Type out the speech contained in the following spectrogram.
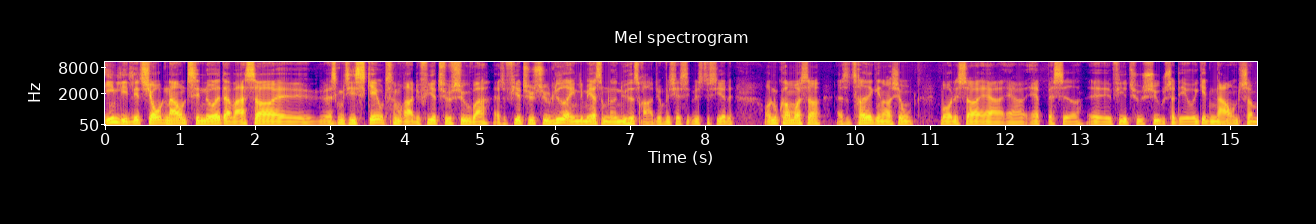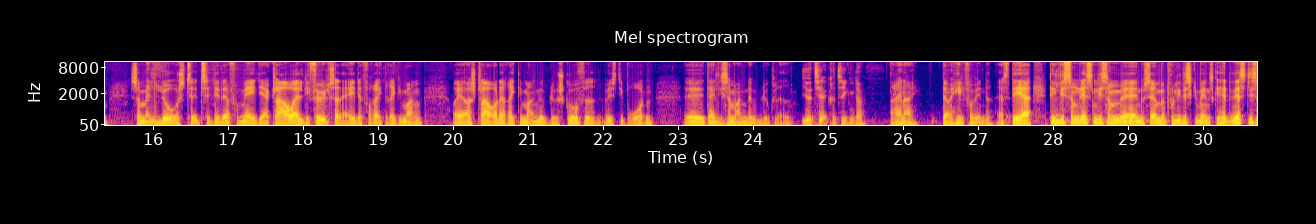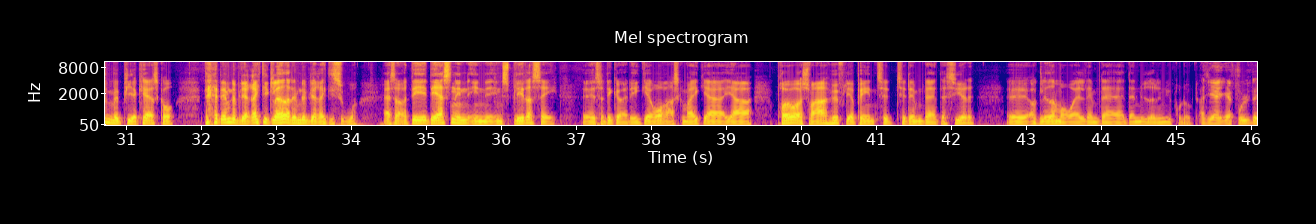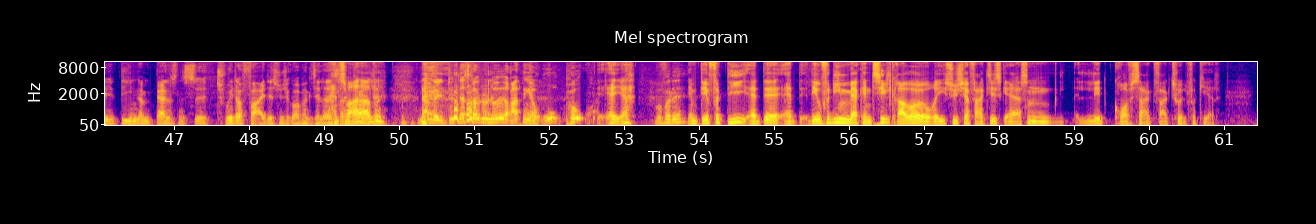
egentlig et lidt sjovt navn til noget, der var så, øh, hvad skal man sige, skævt, som Radio 24 var. Altså 24 lyder egentlig mere som noget nyhedsradio, hvis, jeg, hvis du siger det. Og nu kommer så altså tredje generation, hvor det så er, er app-baseret øh, 24-7, så det er jo ikke et navn, som, som er låst til, til det der format. Jeg er klar over alle de følelser, der er i det for rigtig, rigtig mange, og jeg er også klar over, at der er rigtig mange, der bliver skuffet, hvis de bruger den. Øh, der er lige så mange, der vil blive glade. Irriterer kritikken der? Nej, nej. Det var helt forventet. Altså, det er, det er ligesom, næsten ligesom, øh, nu ser jeg med politiske mennesker her, det er næsten ligesom med Pia Kærsgaard. Der er dem, der bliver rigtig glade, og dem, der bliver rigtig sure. Altså, og det, det er sådan en, en, en splittersag, øh, så det gør det ikke. Jeg overrasker mig ikke. Jeg, jeg prøver at svare høfligt og pænt til, til dem, der, der siger det, øh, og glæder mig over alle dem, der, der nyder det nye produkt. Altså, jeg, jeg fulgte din om Bertelsens uh, Twitter-fight, det synes jeg godt, man kan tillade Han svarede aldrig. Nej, men der skrev du noget i retning af ro på. Ja, ja. Hvorfor det? Jamen det er fordi, at, øh, at det er jo fordi merkantil gravrøveri, synes jeg faktisk er sådan lidt groft sagt faktuelt forkert.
